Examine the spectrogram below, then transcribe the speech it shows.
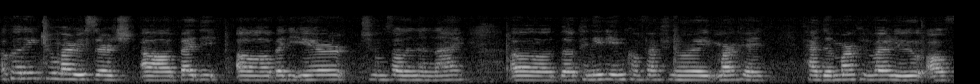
according to my research, uh, by, the, uh, by the year 2009, uh, the Canadian confectionery market had a market value of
